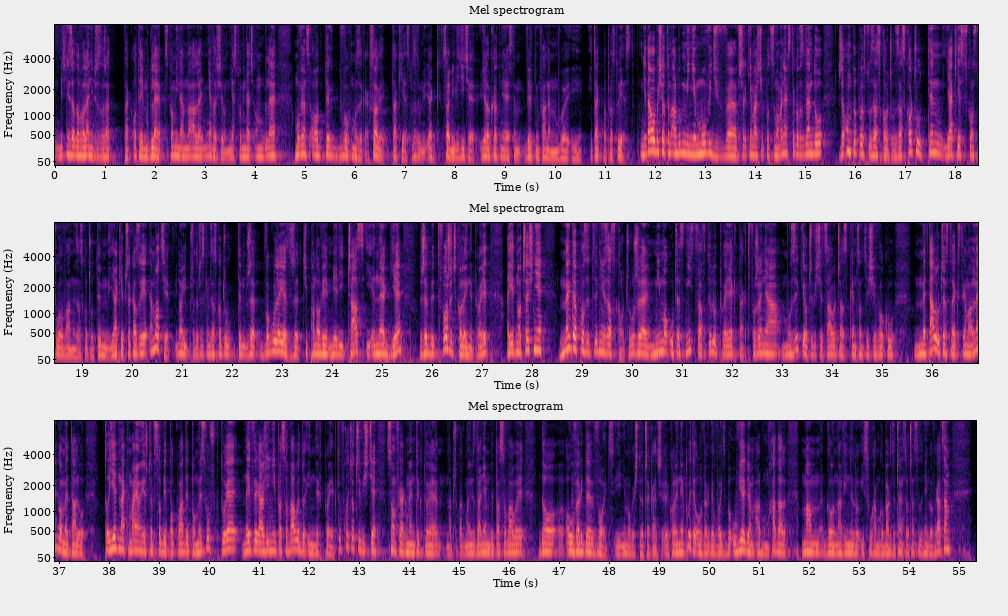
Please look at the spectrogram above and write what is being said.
być niezadowoleni przez to, że tak o tej mgle wspominam, no ale nie da się nie wspominać o mgle, mówiąc o tych dwóch muzykach. Sorry, tak jest. Poza tym, jak sami widzicie, wielokrotnie jestem wielkim fanem mgły i, i tak po prostu jest. Nie dałoby się o tym albumie nie mówić we wszelkiej maści podsumowaniach z tego względu, że on po prostu zaskoczył. Zaskoczył tym, jak jest skonstruowany, zaskoczył tym, jakie przekazuje emocje. No i przede wszystkim zaskoczył tym, że w ogóle jest, że ci panowie mieli czas i energię, żeby tworzyć kolejny projekt, a jednocześnie mega pozytywnie zaskoczył, że mimo uczestnictwa w tylu projektach, tworzenia muzyki, oczywiście cały czas kręcącej się wokół metalu, często ekstremalnego metalu, to jednak mają jeszcze w sobie pokłady pomysłów, które najwyraźniej nie pasowały do innych projektów, choć oczywiście są fragmenty, które na przykład moim zdaniem by pasowały do Over the Voids i nie mogę się doczekać kolejnej płyty Over the Voids, bo uwielbiam album Hadal, mam go na winylu i słucham go bardzo często, często do niego wracam.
